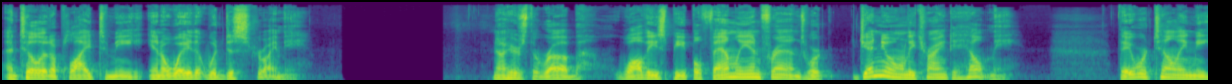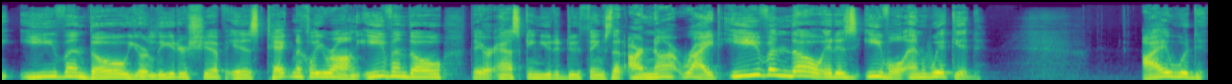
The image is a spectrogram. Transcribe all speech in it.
until it applied to me in a way that would destroy me. Now, here's the rub. While these people, family and friends, were genuinely trying to help me, they were telling me, even though your leadership is technically wrong, even though they are asking you to do things that are not right, even though it is evil and wicked, I would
